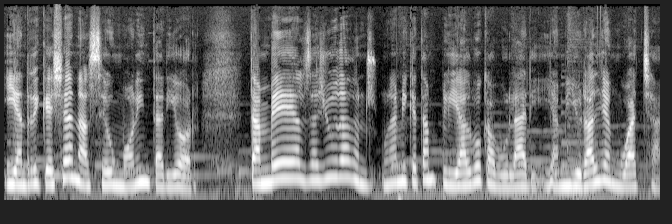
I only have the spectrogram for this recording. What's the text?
i enriqueixen el seu món interior. També els ajuda doncs, una miqueta a ampliar el vocabulari i a millorar el llenguatge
